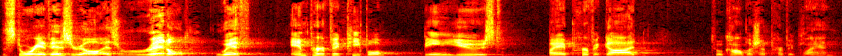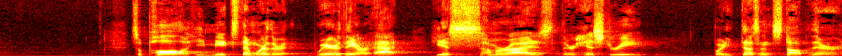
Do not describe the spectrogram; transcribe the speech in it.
The story of Israel is riddled with imperfect people being used by a perfect God to accomplish a perfect plan. So, Paul, he meets them where, they're, where they are at. He has summarized their history, but he doesn't stop there.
